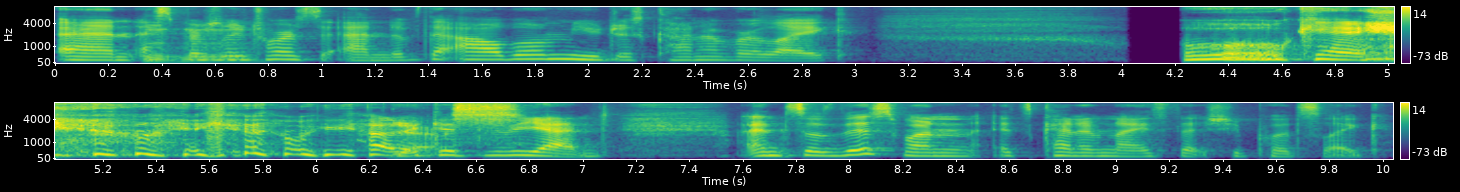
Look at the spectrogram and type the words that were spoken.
and especially Mhm. towards the end of the album, you just kind of are like, okay, like, we gotta get to the end. And so this one, it's kind of nice that she puts like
